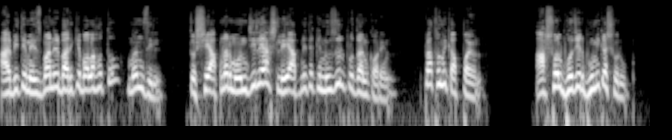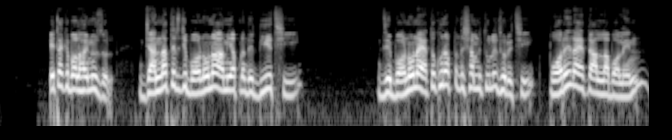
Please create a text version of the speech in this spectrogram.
আরবিতে মেজবানের বাড়িকে বলা হতো মঞ্জিল। তো সে আপনার মঞ্জিলে আসলে আপনি তাকে নুজুল প্রদান করেন। প্রাথমিক আপ্যায়ন। আসল ভোজের ভূমিকা স্বরূপ। এটাকে বলা হয় নুজুল। জান্নাতের যে বর্ণনা আমি আপনাদের দিয়েছি, যে বর্ণনা এতক্ষণ আপনাদের সামনে তুলে ধরেছি, পরের আয়াতে আল্লাহ বলেন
